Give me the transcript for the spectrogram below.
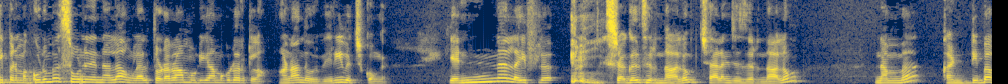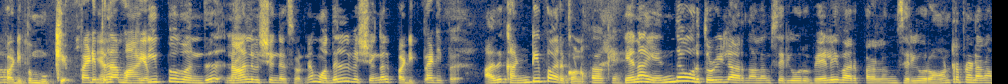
இப்போ நம்ம குடும்ப சூழ்நிலைனால அவங்களால தொடர முடியாமல் கூட இருக்கலாம். ஆனால் அந்த ஒரு வெறி வச்சுக்கோங்க. என்ன லைஃப்பில் ஸ்ட்ரகிள்ஸ் இருந்தாலும் சேலஞ்சஸ் இருந்தாலும் நம்ம கண்டிப்பாக படிப்பு முக்கியம். படிப்பு தான். படிப்பு வந்து நாலு விஷயங்கள் சொல்றேன். முதல் விஷயங்கள் படிப்பு. படிப்பு. அது கண்டிப்பா இருக்கணும். ஏன்னா எந்த ஒரு தொழிலா இருந்தாலும் சரி ஒரு வேலை வாய்ப்பாலும் சரி ஒரு ஆண்டர்பிரினரா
